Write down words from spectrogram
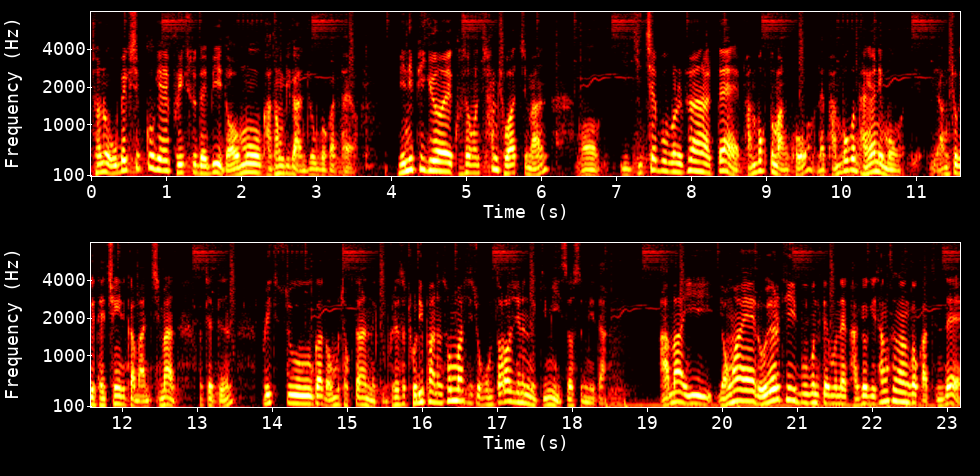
저는 519개의 브릭스 대비 너무 가성비가 안 좋은 것 같아요. 미니 피규어의 구성은 참 좋았지만 어, 이 기체 부분을 표현할 때 반복도 많고 네, 반복은 당연히 뭐 양쪽에 대칭이니까 많지만 어쨌든 브릭수가 너무 적다는 느낌. 그래서 조립하는 손맛이 조금 떨어지는 느낌이 있었습니다. 아마 이 영화의 로열티 부분 때문에 가격이 상승한 것 같은데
